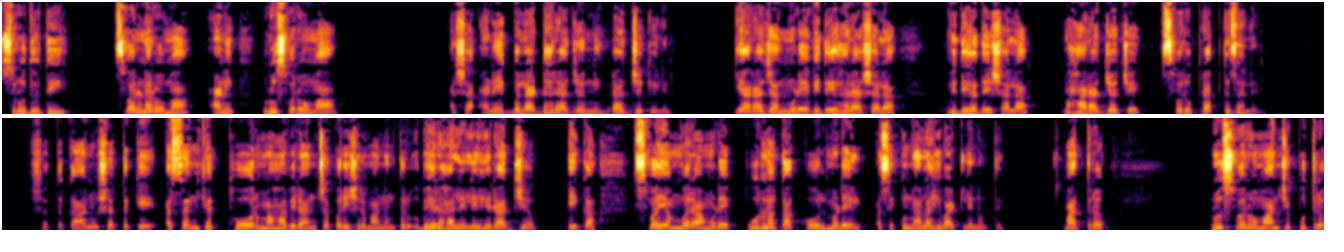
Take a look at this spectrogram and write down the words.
सुधुती स्वर्णरोमा आणि रुस्वरोमा अशा अनेक बलाढ्य राजांनी राज्य केले. या राजांमुळे विदेह राशाला विधेय देशाला महाराज्याचे स्वरूप प्राप्त झाले. शतकानुशतके असंख्य थोर महावीरांच्या परिश्रमानंतर उभे राहिलेले हे राज्य एका स्वयंवरामुळे पूर्णतः कोलमडेल असे कुणालाही वाटले नव्हते. मात्र रुस्वरोमांचे पुत्र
